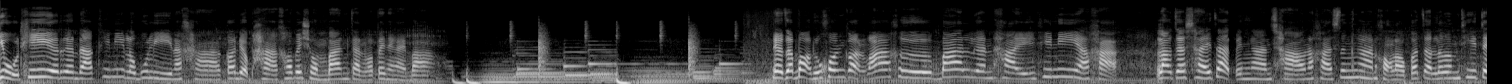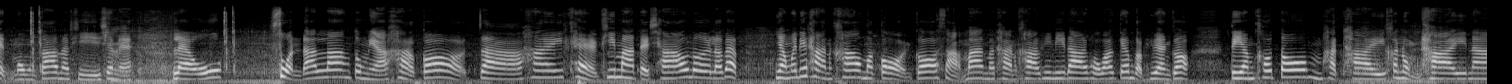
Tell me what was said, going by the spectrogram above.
อยู่ที่เรือนรักที่นี่ลบบุรีนะคะ ก็เดี๋ยวพาเข้าไปชมบ้านกันว่าเป็นยังไงบ้าง เดี๋ยวจะบอกทุกคนก่อนว่าคือบ้านเรือนไทยที่นี่อะค่ะเราจะใช้จัดเป็นงานเช้านะคะ ซึ่งงานของเราก็จะเริ่มที่7จ็ดโมงเนาทีใช่ไหมแล้วส่วนด้านล่างตรงเนี้ยค่ะ ก็จะให้แขกที่มาแต่เช้าเลยแล้วแบบ ยังไม่ได้ทานข้าวมาก่อน ก็สามารถมาทานข้าวที่นี่ได้ เพราะว่าแก้มกับพี่แวนก็เตรียมข้าวต้ม ผัดไทย ขนมไทยน้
